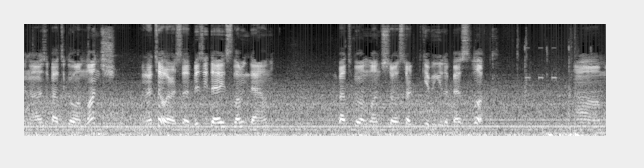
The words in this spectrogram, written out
you know, I was about to go on lunch, and I told her, I said, busy day, slowing down. I'm about to go on lunch, so I'll start giving you the best look. Um,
